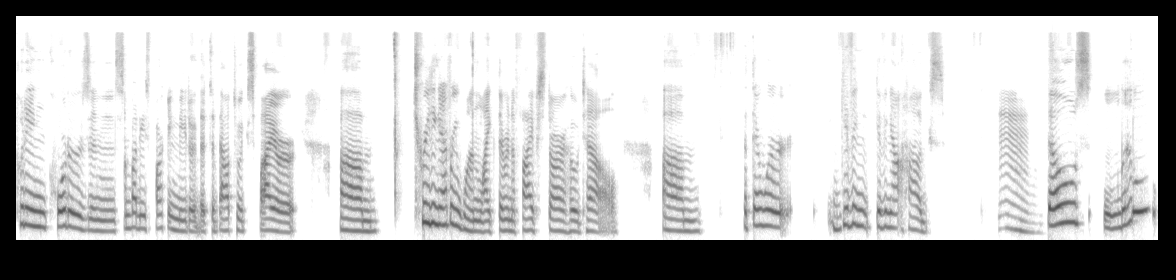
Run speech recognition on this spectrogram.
putting quarters in somebody's parking meter that's about to expire, um, treating everyone like they're in a five star hotel. Um, but there were giving giving out hugs. Mm. Those little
